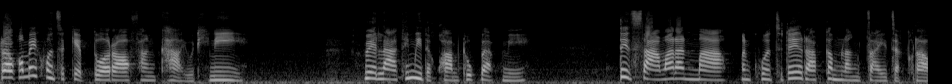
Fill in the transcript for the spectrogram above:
เราก็ไม่ควรจะเก็บตัวรอฟังข่าวอยู่ที่นี่ เวลาที่มีแต่ความทุกข์แบบนี้ ติดสามอารันมา มันควรจะได้รับกำลังใจจากเรา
